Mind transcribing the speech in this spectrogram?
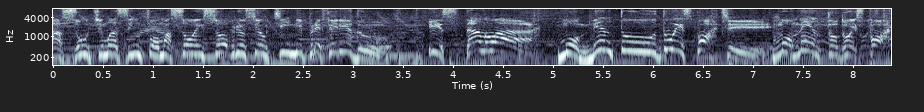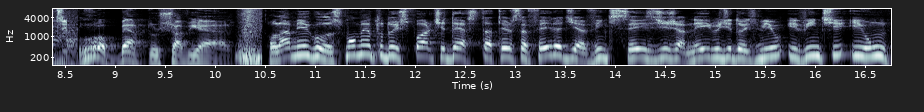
As últimas informações sobre o seu time preferido. Está no ar. Momento do Esporte. Momento do Esporte. Roberto Xavier. Olá, amigos. Momento do Esporte desta terça-feira, dia 26 de janeiro de 2021.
